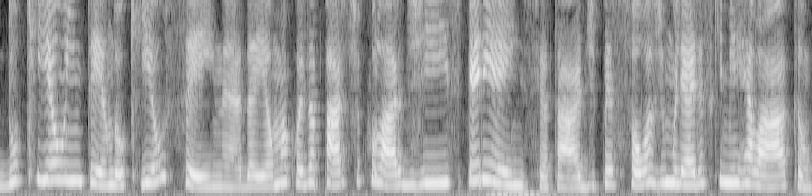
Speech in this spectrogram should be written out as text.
Do que eu entendo, o que eu sei, né? Daí é uma coisa particular de experiência, tá? De pessoas, de mulheres que me relatam.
